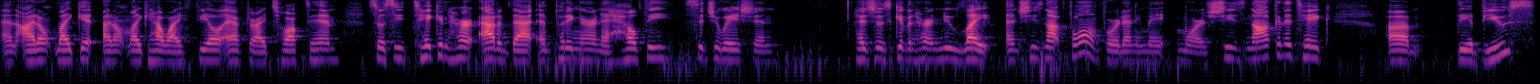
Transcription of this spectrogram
and I don't like it. I don't like how I feel after I talk to him. So, see, taking her out of that and putting her in a healthy situation has just given her new light, and she's not falling for it anymore. She's not going to take um, the abuse,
